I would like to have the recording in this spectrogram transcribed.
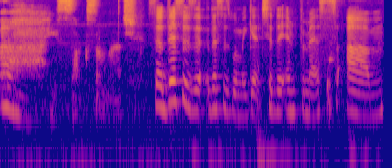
ah, he sucks so much. So this is this is when we get to the infamous um,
